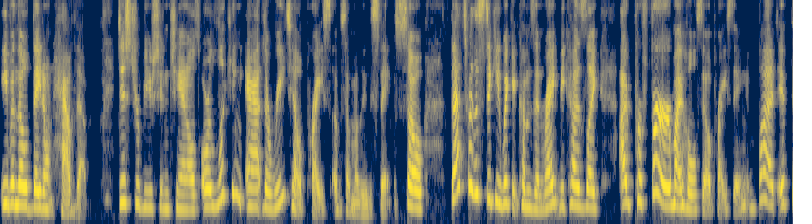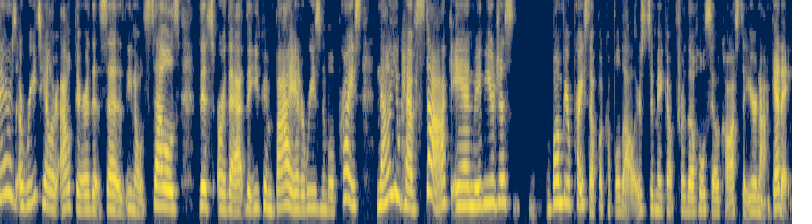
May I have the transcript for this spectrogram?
even though they don't have them distribution channels or looking at the retail price of some of these things. So that's where the sticky wicket comes in, right? Because like I prefer my wholesale pricing, but if there's a retailer out there that says, you know, sells this or that that you can buy at a reasonable price, now you have stock and maybe you're just bump your price up a couple dollars to make up for the wholesale cost that you're not getting.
